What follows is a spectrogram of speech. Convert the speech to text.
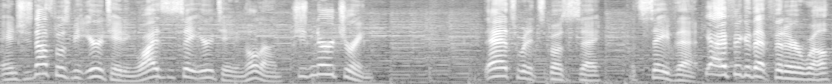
and she's not supposed to be irritating. Why does it say irritating? Hold on. She's nurturing. That's what it's supposed to say. Let's save that. Yeah, I figured that fit her well.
